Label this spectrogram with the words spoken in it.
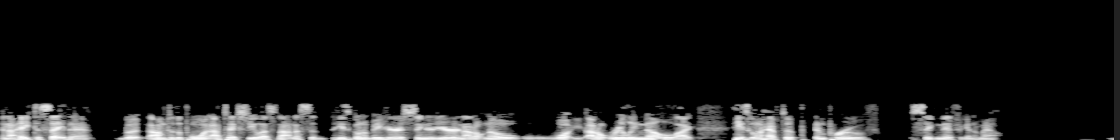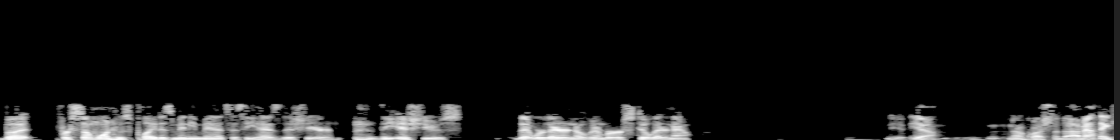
And I hate to say that, but I'm to the point. I texted you last night and I said he's going to be here his senior year, and I don't know what I don't really know. Like he's going to have to improve significant amount. But for someone who's played as many minutes as he has this year, the issues that were there in November are still there now. Yeah, no question about. It. I mean, I think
